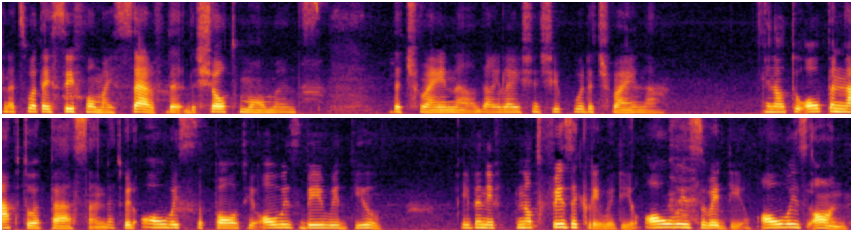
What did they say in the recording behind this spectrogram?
And that's what I see for myself, the, the short moments, the trainer, the relationship with the trainer. You know, to open up to a person that will always support you, always be with you, even if not physically with you, always with you, always on,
